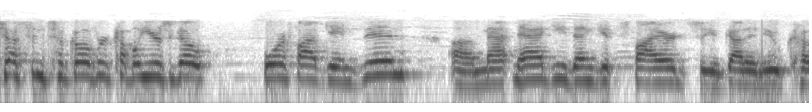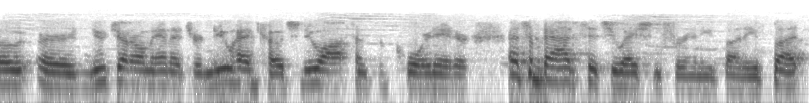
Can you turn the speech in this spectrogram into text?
Justin took over a couple years ago, four or five games in. Uh, Matt Nagy then gets fired, so you've got a new coach or new general manager, new head coach, new offensive coordinator. That's a bad situation for anybody. But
